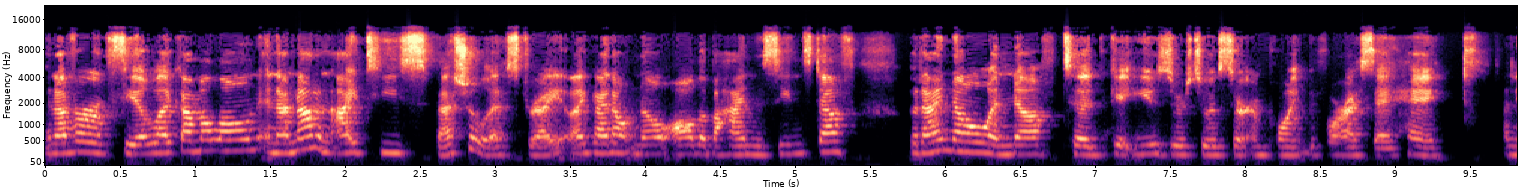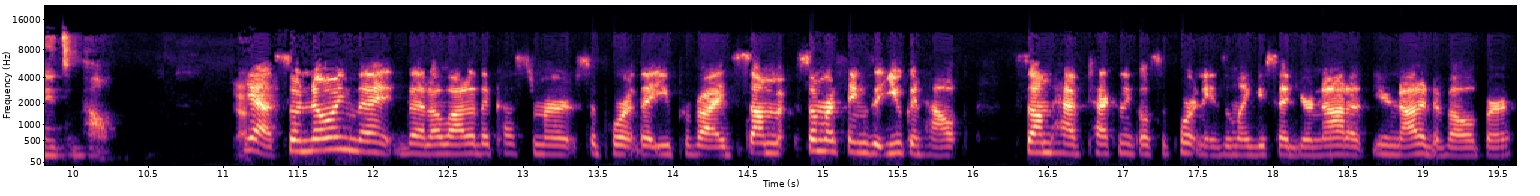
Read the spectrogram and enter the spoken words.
I never feel like I'm alone. And I'm not an IT specialist, right? Like I don't know all the behind the scenes stuff, but I know enough to get users to a certain point before I say, hey, I need some help. Yeah. yeah. So knowing that that a lot of the customer support that you provide, some some are things that you can help. Some have technical support needs, and like you said, you're not a you're not a developer.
